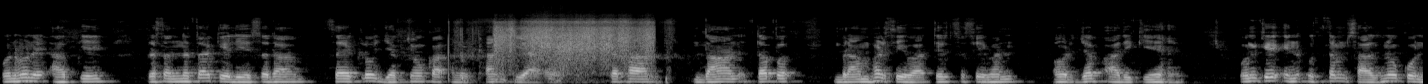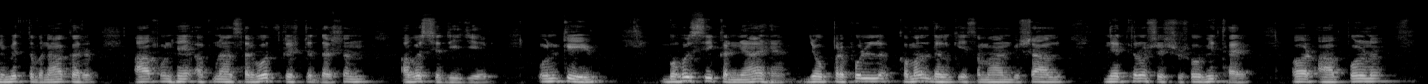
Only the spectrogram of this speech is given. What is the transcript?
उन्होंने आपकी प्रसन्नता के लिए सदा सैकड़ों यज्ञों का अनुष्ठान किया है तथा दान, तप, ब्राह्मण सेवा, तीर्थ सेवन और जप आदि किए हैं। उनके इन उत्तम साधनों को निमित्त बनाकर आप उन्हें अपना सर्वोत्कृष्ट दर्शन अवश्य दीजिए। उनकी बहुत सी कन्याएँ हैं जो प्रफुल्ल कमल दल के समान विशाल नेत्रों से सुशोभित है और आप पूर्ण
